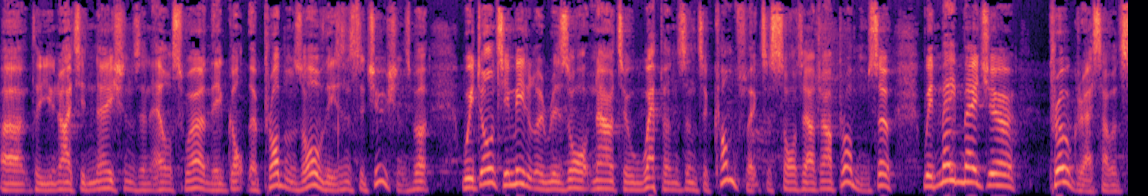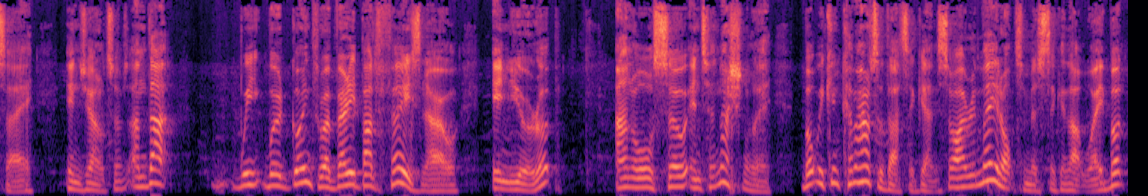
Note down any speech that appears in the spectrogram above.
uh, the United Nations and elsewhere. They've got their problems, all these institutions, but we don't immediately resort now to weapons and to conflict to sort out our problems. So we've made major progress, I would say, in general terms, and that we, we're going through a very bad phase now in Europe and also internationally. But we can come out of that again. So I remain optimistic in that way. But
